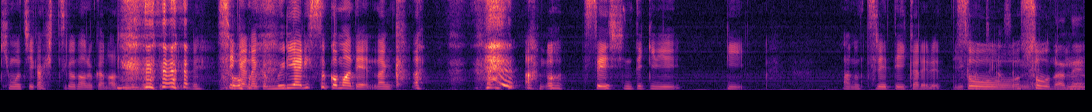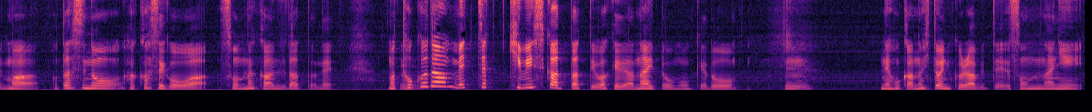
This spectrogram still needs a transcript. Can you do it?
気持ちが必要なのかなって思う時よね。そう。てかなんか無理やりそこまでなんか あの精神的ににあの連れて行かれるっていう感じがする、ね、そうそうだね、ん。まあ私の博士号はそんな感じだったねまあうん。特段めっちゃ厳しかったっていうわけではないと思うけど、うん。ね他の人に比べてそんなに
